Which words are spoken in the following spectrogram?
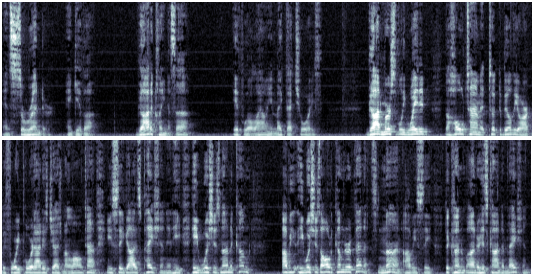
and surrender and give up. God will clean us up if we'll allow Him to make that choice. God mercifully waited the whole time it took to build the ark before he poured out his judgment, a long time. You see, God is patient and he, he wishes none to come. He wishes all to come to repentance. None, obviously, to come under his condemnation.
